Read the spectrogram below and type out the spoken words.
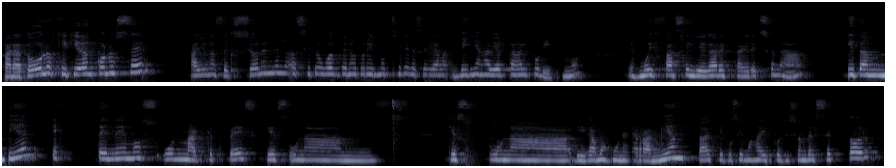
para todos los que quieran conocer, hay una sección en el sitio web de No Turismo Chile que se llama Viñas Abiertas al Turismo. Es muy fácil llegar, está direccionada. Y también tenemos un marketplace que es una, que es una, digamos, una herramienta que pusimos a disposición del sector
